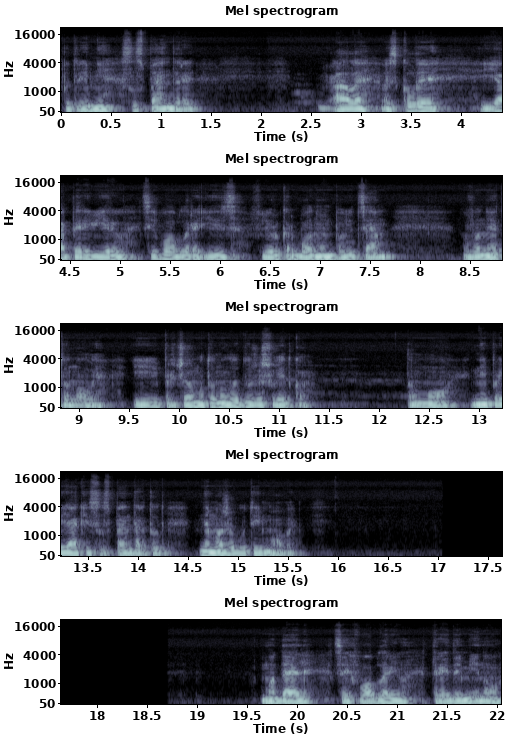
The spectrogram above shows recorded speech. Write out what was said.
потрібні суспендери. Але ось коли я перевірив ці воблери із флюрокарбоновим повідцем, вони тонули. І причому тонули дуже швидко. Тому ні про який суспендер тут не може бути й мови. Модель цих воблерів 3D Minnow,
